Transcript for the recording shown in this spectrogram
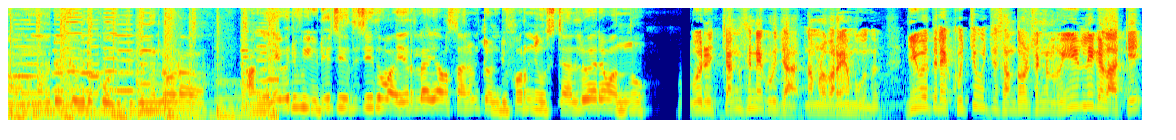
കാണുന്നവരൊക്കെ ഇവർ കൊതിപ്പിക്കുന്നല്ലോടാ. അങ്ങനെ ഇവർ വീഡിയോ ചെയ്ത് ചെയ്ത് വൈറലായി അവസാനം ട്വന്റി ഫോർ ന്യൂസ് ചാനൽ വരെ വന്നു. ഒരു ചങ്സിനെ കുറിച്ചാണ് നമ്മൾ പറയാൻ പോകുന്നത്. ജീവിതത്തിലെ കൊച്ചു കൊച്ചു സന്തോഷങ്ങൾ റീലുകളാക്കി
